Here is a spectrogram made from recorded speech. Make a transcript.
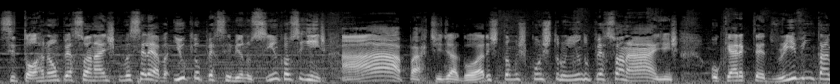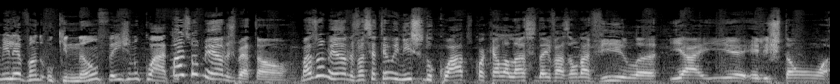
se tornam personagens que você leva. E o que eu percebi no 5 é o seguinte: ah, a partir de agora estamos construindo personagens. O character driven tá me levando, o que não fez no 4. Mais ou menos, Betão. Mais ou menos. Você tem o início do 4 com aquela lance da invasão da vila, e aí eles estão.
